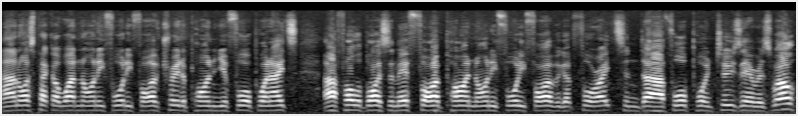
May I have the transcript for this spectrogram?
Uh, nice pack of 190 45 treated pine in your 4.8s, uh, followed by some F5 pine 90 45. We've got 4.8s and uh, 4.2s there as well.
